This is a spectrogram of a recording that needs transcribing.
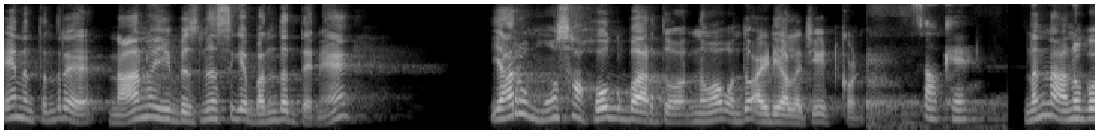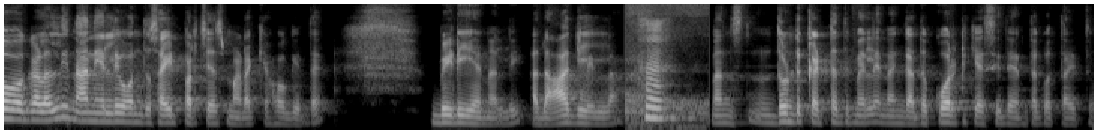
ಏನಂತಂದರೆ, ನಾನು ಈ ಬಿಸ್ನೆಸ್ಗೆ ಬಂದದ್ದೇನೆ ಯಾರೂ ಮೋಸ ಹೋಗಬಾರ್ದು ಅನ್ನುವ ಒಂದು ಐಡಿಯಾಲಜಿ ಇಟ್ಕೊಂಡೆ. ಓಕೆ ನನ್ನ ಅನುಭವಗಳಲ್ಲಿ ನಾನು ಎಲ್ಲಿ ಒಂದು ಸೈಟ್ ಪರ್ಚೇಸ್ ಮಾಡೋಕ್ಕೆ ಹೋಗಿದ್ದೆ. ಬಿ ಡಿ ಎನಲ್ಲಿ ಅದಾಗಲಿಲ್ಲ. ನನ್ನ ದುಡ್ಡು ಕಟ್ಟದ ಮೇಲೆ ನಂಗೆ ಅದು ಕೋರ್ಟ್ ಕೇಸ್ ಇದೆ ಅಂತ ಗೊತ್ತಾಯ್ತು.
